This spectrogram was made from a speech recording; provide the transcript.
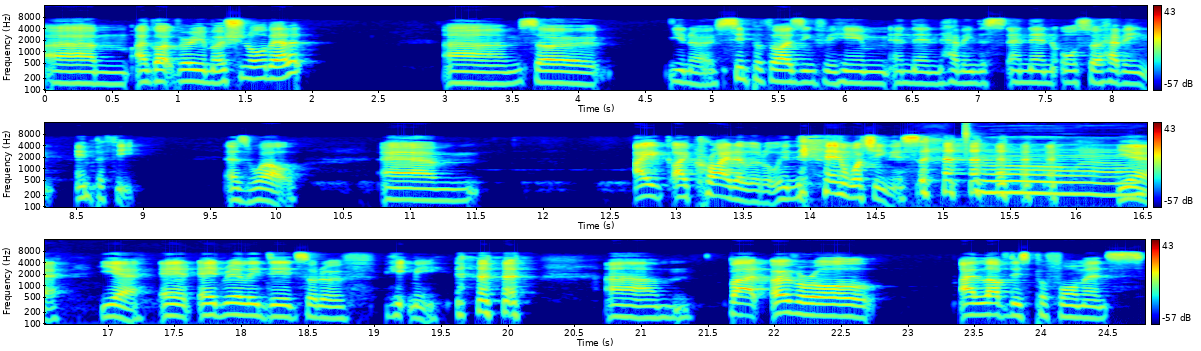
um I got very emotional about it. Um, so you know, sympathizing for him, and then having this, and then also having empathy as well. Um, I I cried a little in watching this. Oh, wow. yeah, yeah, it it really did sort of hit me. um, but overall, I love this performance.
